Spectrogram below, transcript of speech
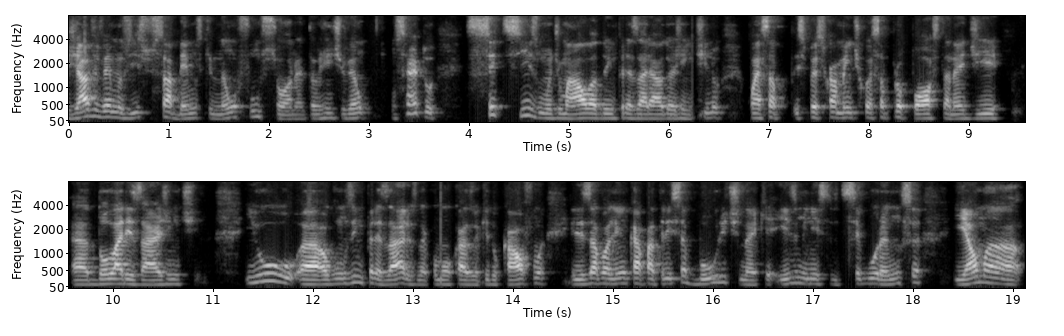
já vivemos isso, sabemos que não funciona. Então a gente vê um, um certo ceticismo de uma aula do empresariado argentino com essa, especificamente com essa proposta, né, de uh, dolarizar a Argentina. E o, uh, alguns empresários, né, como é o caso aqui do Kaufman, eles avaliam que a Patrícia Bullrich, né, que é ex-ministra de Segurança, e é uma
